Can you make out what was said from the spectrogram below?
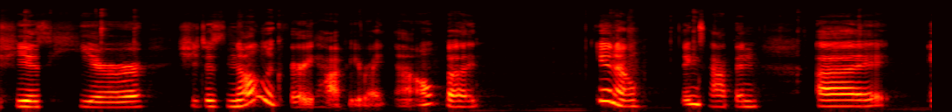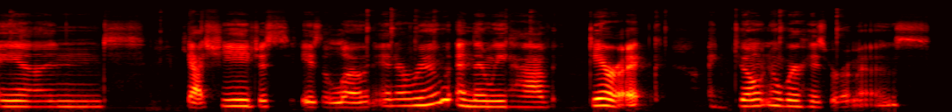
She is here. She does not look very happy right now, but you know, things happen. Uh, and yeah, she just is alone in a room. And then we have Derek. I don't know where his room is.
